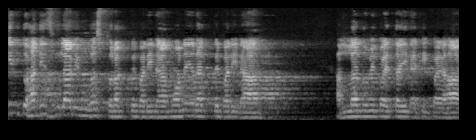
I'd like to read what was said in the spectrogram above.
কিন্তু হাদিসগুলো আমি মুখস্থ রাখতে পারি না, মনে রাখতে পারি না। আল্লাহ নবী কয়, তাই নাকি? কয় হা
